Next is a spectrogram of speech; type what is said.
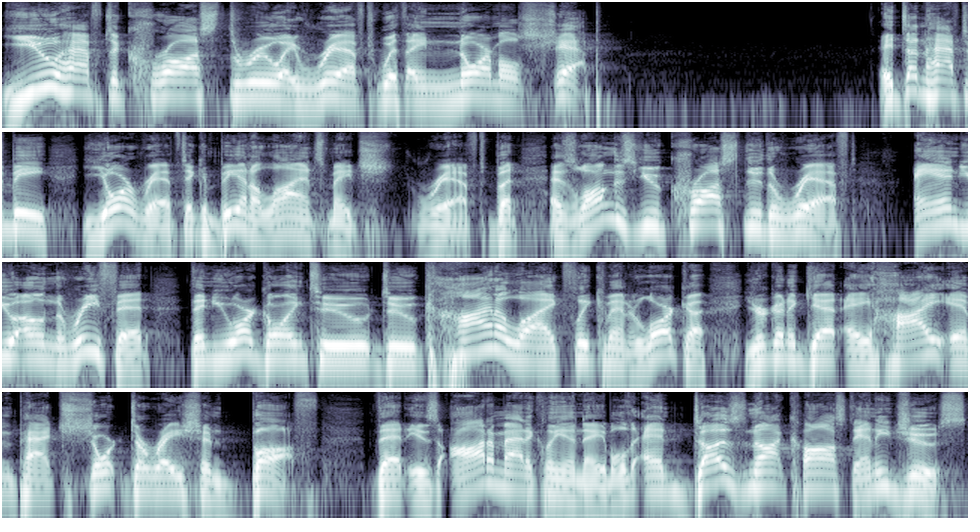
you have to cross through a rift with a normal ship. It doesn't have to be your rift. It can be an alliance mate sh- rift. But as long as you cross through the rift and you own the refit, then you are going to do kind of like Fleet Commander Lorca. You're going to get a high impact, short duration buff that is automatically enabled and does not cost any juice.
